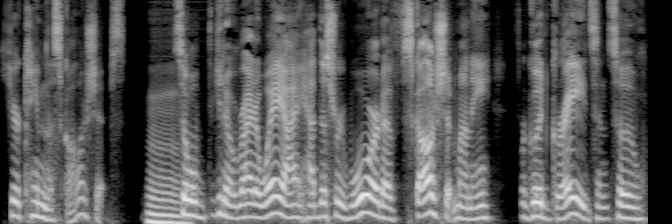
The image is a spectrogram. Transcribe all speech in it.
Here came the scholarships. Hmm. So, you know, right away I had this reward of scholarship money for good grades. And so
